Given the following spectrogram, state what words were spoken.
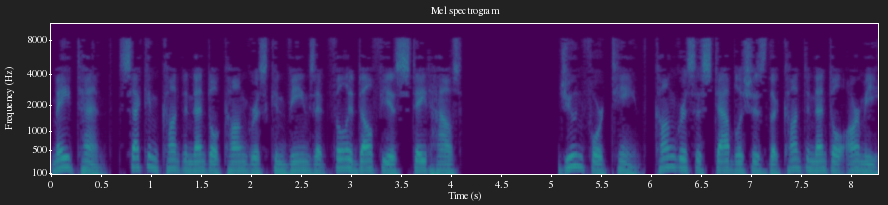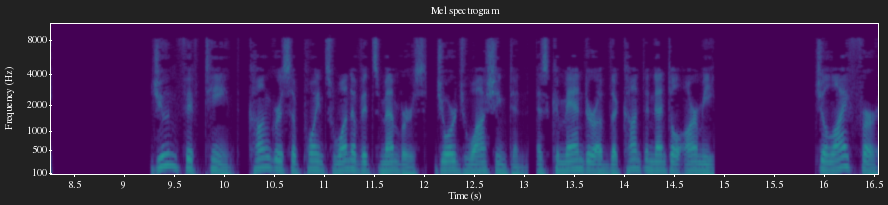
May 10, Second Continental Congress convenes at Philadelphia's State House. June 14, Congress establishes the Continental Army. June 15, Congress appoints one of its members, George Washington, as commander of the Continental Army. July 1,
